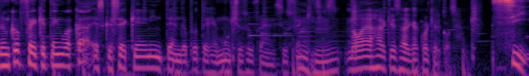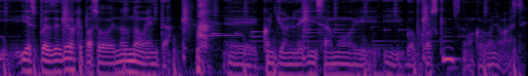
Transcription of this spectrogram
lo único fe que tengo acá es que sé que Nintendo protege mucho sus franquicias. No va a dejar que salga cualquier cosa. Sí, y después de, lo que pasó en los 90 eh, con John Leguizamo y, y, Bob Hoskins, no me acuerdo cómo llamaste,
